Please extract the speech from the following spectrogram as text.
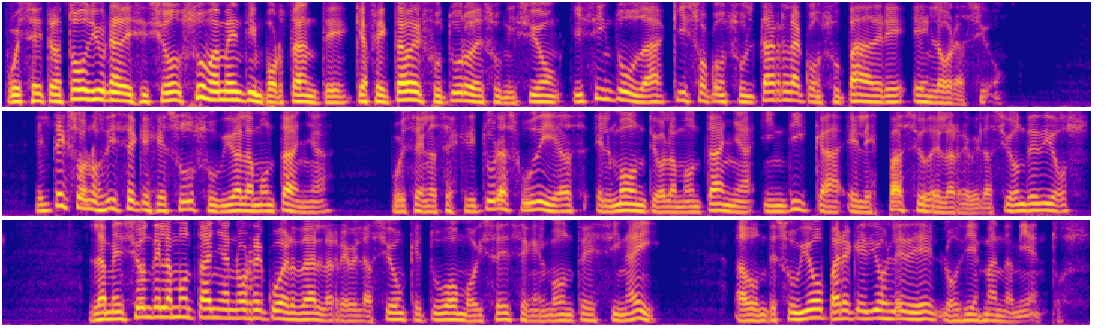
Pues se trató de una decisión sumamente importante que afectaba el futuro de su misión y sin duda quiso consultarla con su Padre en la oración. El texto nos dice que Jesús subió a la montaña, pues en las escrituras judías el monte o la montaña indica el espacio de la revelación de Dios, la mención de la montaña nos recuerda la revelación que tuvo Moisés en el monte Sinaí, a donde subió para que Dios le dé los diez mandamientos.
